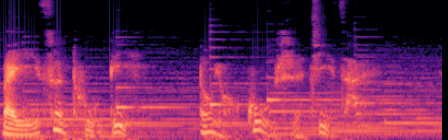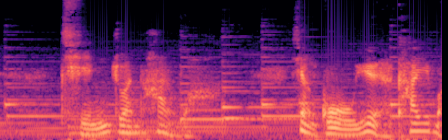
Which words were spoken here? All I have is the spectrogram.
每一寸土地都有故事记载，秦砖汉瓦。向古乐开蒙，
